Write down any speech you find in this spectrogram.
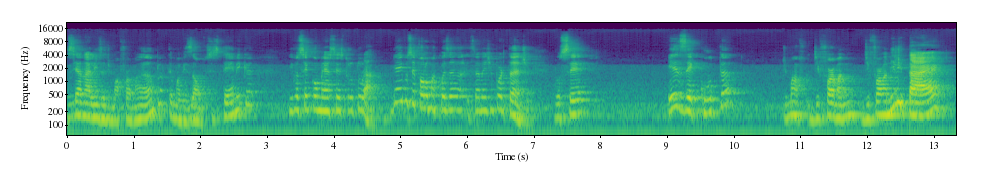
Você analisa de uma forma ampla, tem uma visão sistêmica e você começa a estruturar. E aí você falou uma coisa extremamente importante. Você executa de, uma, de, forma, de forma militar,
